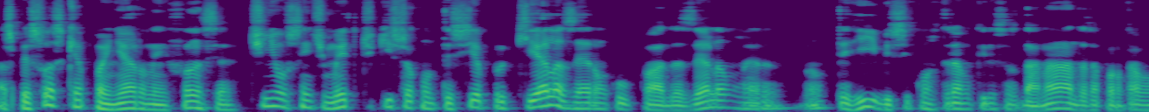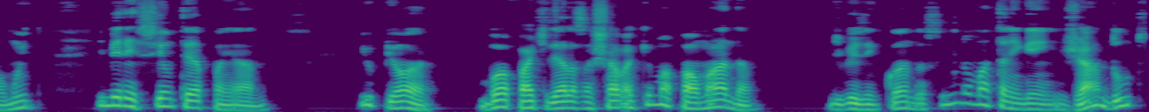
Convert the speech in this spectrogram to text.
As pessoas que apanharam na infância tinham o sentimento de que isso acontecia porque elas eram culpadas, elas eram, eram terríveis, se consideravam crianças danadas, aprontavam muito e mereciam ter apanhado. E o pior, boa parte delas achava que uma palmada, de vez em quando, assim, não mata ninguém. Já adultos,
